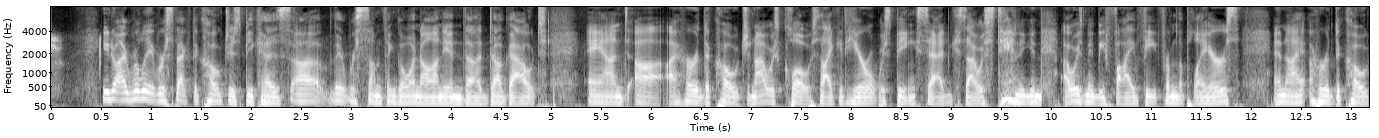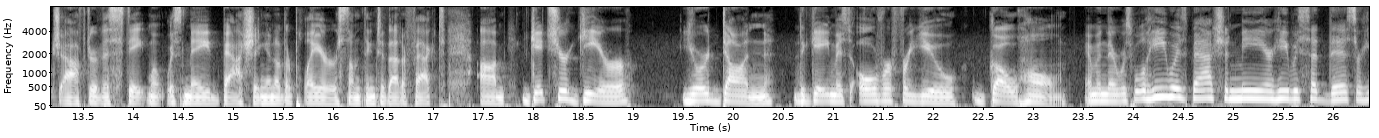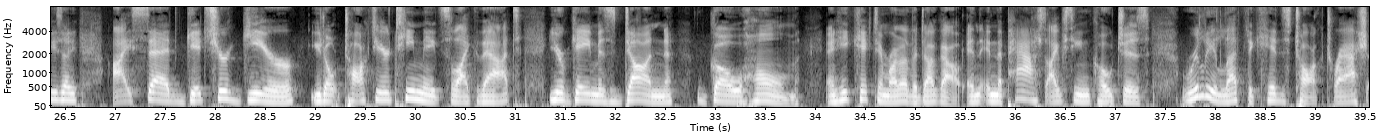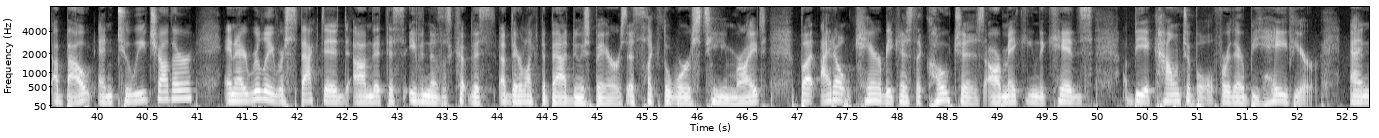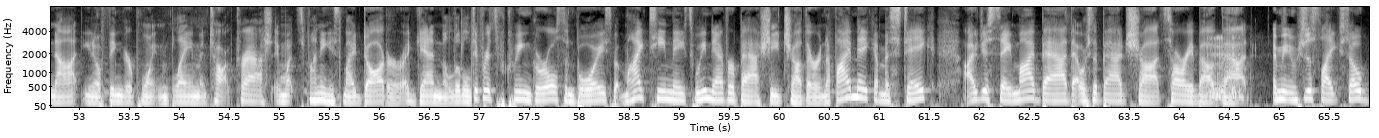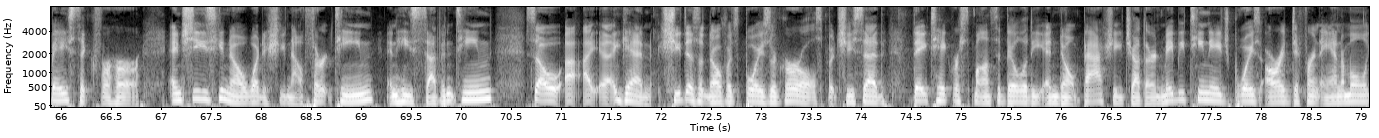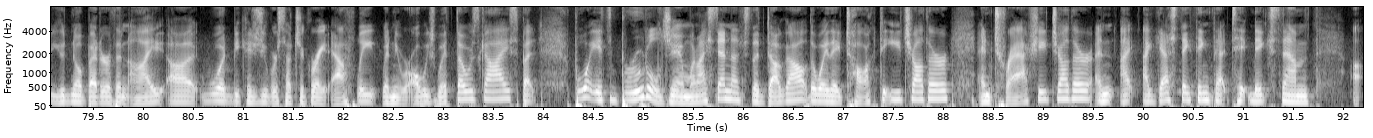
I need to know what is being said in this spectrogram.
You know, I really respect the coaches because uh, there was something going on in the dugout, and uh, I heard the coach, and I was close. I could hear what was being said because I was standing in. I was maybe five feet from the players, and I heard the coach after this statement was made, bashing another player or something to that effect. Um, Get your gear. You're done. The game is over for you. Go home. And when there was, well, he was bashing me, or he was said this, or he said, I said, get your gear. You don't talk to your teammates like that. Your game is done. Go home. And he kicked him right out of the dugout. And in the past, I've seen coaches really let the kids talk trash about and to each other. And I really respected um, that this, even though this, this uh, they're like the bad news bears, it's like the worst team, right? But I don't care because the coaches are making the kids be accountable for their behavior and not, you know, finger point and blame and talk trash. And what's funny is my daughter, again, the little difference between girls and boys, but my teammates, we never bash each other. And if I make a mistake, I just say, my bad, that was a bad shot. Sorry about that. I mean, it was just like so basic for her. And she's, you know, what is she now, 13 and he's 17? So, uh, I, again, she doesn't know if it's boys or girls, but she said they take responsibility and don't bash each other. And maybe teenage boys are a different animal. You'd know better than I uh, would because you were such a great athlete when you were always with those guys. But boy, it's brutal, Jim. When I stand next to the dugout, the way they talk to each other and trash each other. And I, I guess they think that ta makes them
